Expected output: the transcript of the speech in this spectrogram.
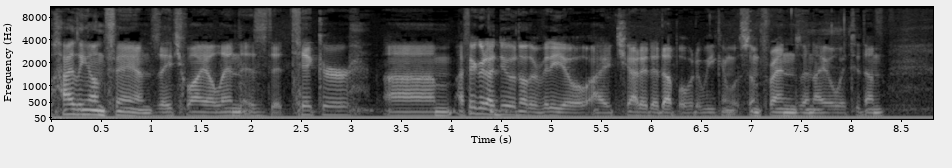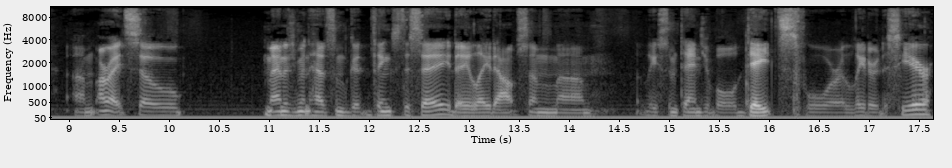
Hyliion fans. HYLN is the ticker. Um, I figured I'd do another video. I chatted it up over the weekend with some friends and I owe it to them. Um, all right, so management had some good things to say. They laid out some, um, at least some tangible dates for later this year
